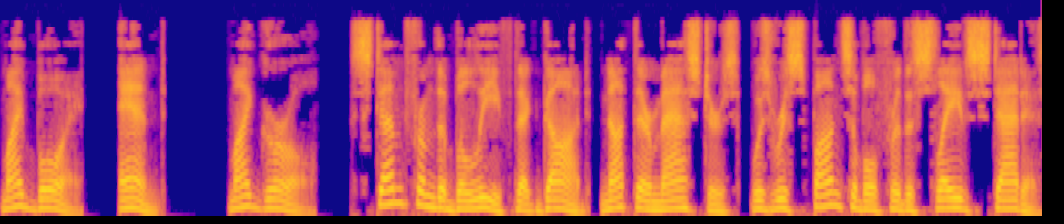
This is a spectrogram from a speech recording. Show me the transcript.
my boy, and my girl, stemmed from the belief that God, not their masters, was responsible for the slave's status.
